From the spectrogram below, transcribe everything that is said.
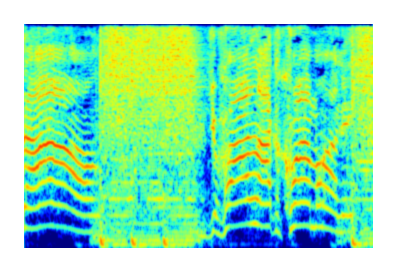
Sound. You're high like a crime, honey.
